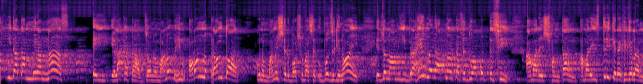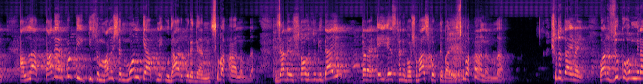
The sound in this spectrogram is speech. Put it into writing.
আফিদাতাম নাস, এই এলাকাটা জনমানবহীন অরণ্য প্রান্তর, কোনো মানুষের বসবাসের উপযোগী নয়। এজন্য আমি ইব্রাহিম নবী আপনার কাছে দোয়া করতেছি। আমার এই সন্তান, আমার এই স্ত্রীকে রেখে গেলাম। আল্লাহ তাদের প্রতি কিছু মানুষের মনকে আপনি উদার করে দেন। সুবাহান আল্লাহ যাদের সহযোগিতায় তারা এই স্থানে বসবাস করতে পারে। সুবাহান আল্লাহ শুধু তাই নয় ওয়ার জুকুহমিনা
